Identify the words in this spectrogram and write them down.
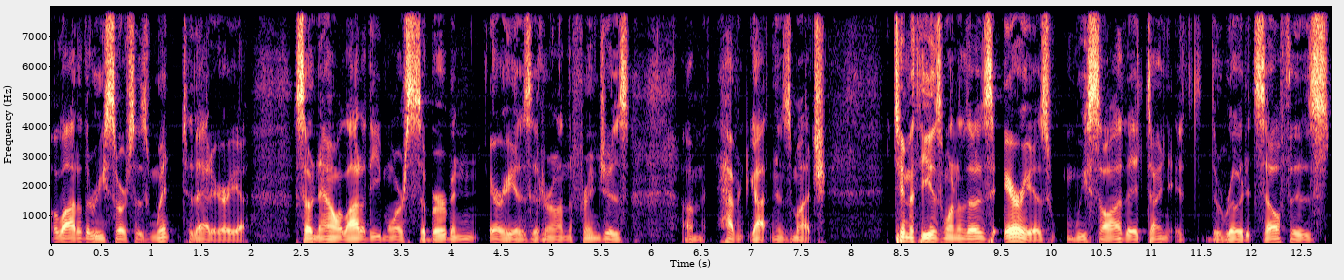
a lot of the resources went to that area. So now a lot of the more suburban areas that are on the fringes um, haven't gotten as much. Timothy is one of those areas. We saw that uh, it, the road itself is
